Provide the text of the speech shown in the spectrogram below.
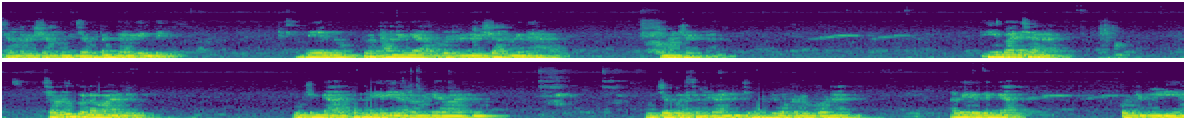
చాలా విషయాలు చెప్పడం జరిగింది. నేను ప్రధానంగా ఒకటి రెండు విషయాల మీద మాట్లాడతాను. ఈ మధ్య చదువుకున్న వాళ్ళు ముఖ్యంగా అర్బన్ ఏరియాలో ఉండేవాళ్ళు ఉద్యోగస్తులు కాడి నుంచి ప్రతి ఒక్కరు కూడా అదేవిధంగా కొన్ని మీడియా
